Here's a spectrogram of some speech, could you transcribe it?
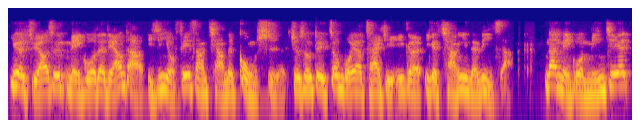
因为主要是美国的两党已经有非常强的共识，就是说对中国要采取一个一个强硬的立场。那美国民间。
